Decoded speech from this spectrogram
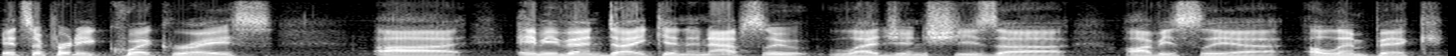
it's a pretty quick race. Uh, Amy Van Dyken, an absolute legend. She's uh, obviously a Olympic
